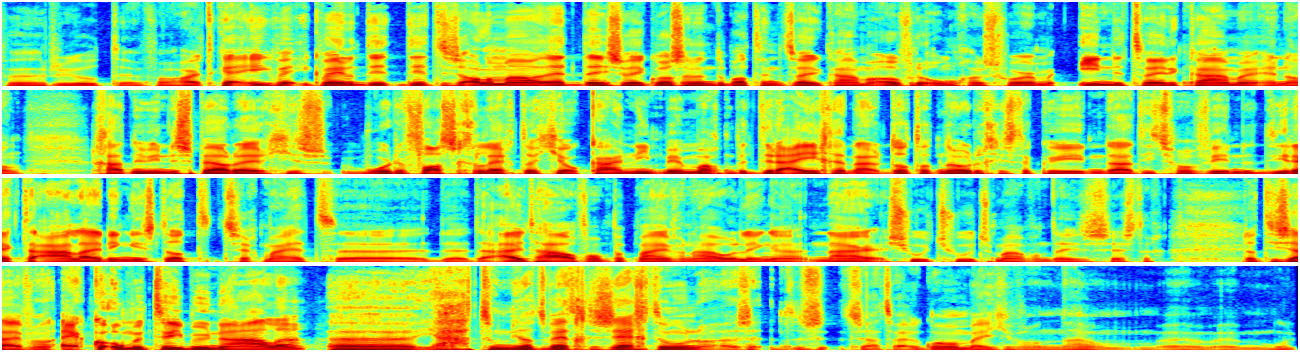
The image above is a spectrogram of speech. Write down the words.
verruwd en verhard. Kijk, ik, weet- ik weet dat dit, dit is allemaal... Hè, deze week was er een debat in de Tweede Kamer over de omgangsvormen in de Tweede Kamer. En dan gaat nu in de spelregeltjes worden vastgelegd dat je elkaar niet meer mag bedreigen. Nou, dat dat nodig is, daar kun je inderdaad iets van vinden. Directe aanleiding is dat zeg maar, het, eh, de, de uithaal van Pepijn van Houwelingen naar Sjoerd Sjoerdsma van D66. Dat hij zei van, er komen tribunalen. Eh, ja, toen dat werd gezegd, toen zaten wij ook wel een beetje van... Nou, eh, moet,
